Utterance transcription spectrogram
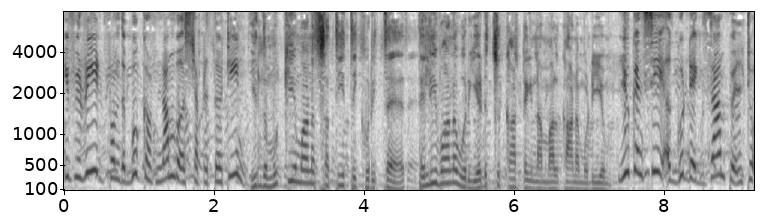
If you read from the book of Numbers, chapter 13, இந்த முக்கியமான சத்தியத்தை குறித்த தெளிவான ஒரு எடுத்துக்காட்டை நம்மால் காண முடியும் you can see a good example to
